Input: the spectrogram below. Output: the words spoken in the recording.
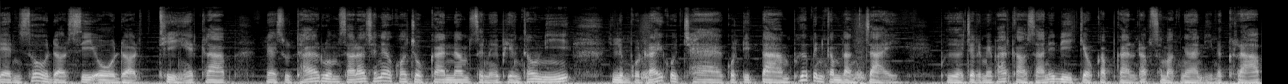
denso.co.th ครับและสุดท้ายรวมสาระชาแนลขอจบการนำเสนอเพียงเท่านี้ อย่าลืมกดไลค์กดแชร์ กดติดตามเพื่อเป็นกำลังใจ เพื่อจะได้ไม่พลาดข่าวสารดีๆเกี่ยวกับการรับสมัครงานอีกนะครับ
